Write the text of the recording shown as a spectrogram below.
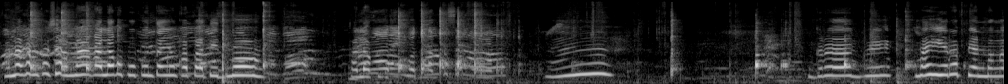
Wala kang kasama. Akala ko pupunta yung kapatid mo. Kala ko. Hmm. Grabe. Mahirap yan. Mga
